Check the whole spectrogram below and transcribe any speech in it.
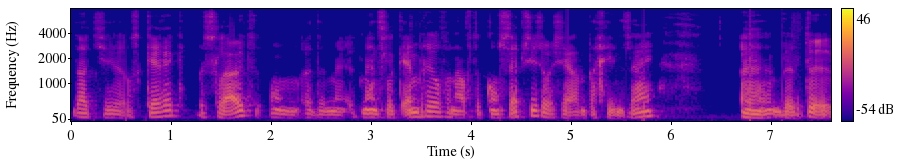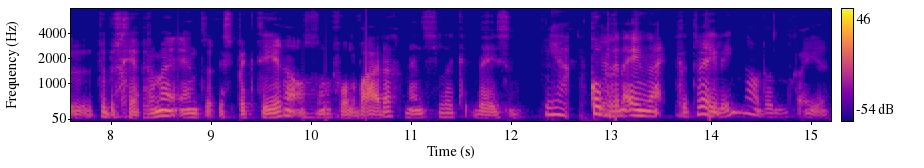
dat je als kerk besluit om het menselijk embryo vanaf de conceptie, zoals je aan het begin zei, uh, te, te, beschermen en te respecteren als een volwaardig menselijk wezen. Ja, Komt ja. er een eigen tweeling, nou dan ga je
